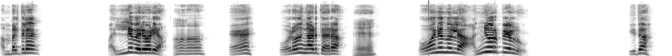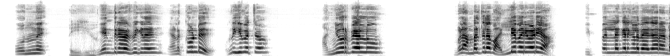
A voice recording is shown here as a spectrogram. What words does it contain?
അമ്പലത്തിലെ വലിയ പരിപാടിയാ. ആ ആ. ഏ ഓരോന്നിങ്ങാട് തരാം. ഏ? ഓനൊന്നുമില്ല അഞ്ഞൂറ് ഉറുപ്പ്യേ ഉള്ളൂ. ഇതാ ഒന്ന്. അയ്യോ. നീ എന്തിനാ വിഷമിക്കണത് എനക്കുണ്ട്. ഒന്ന് ഈ വെച്ചോ. അഞ്ഞൂറ് ഉറുപ്പ്യേ ഉള്ളൂ. ഇവിടെ അമ്പലത്തിലെ വലിയ പരിപാടിയാ. ഇപ്പം അല്ലെങ്കിൽ നിങ്ങൾ ബേജാറണ്ട.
